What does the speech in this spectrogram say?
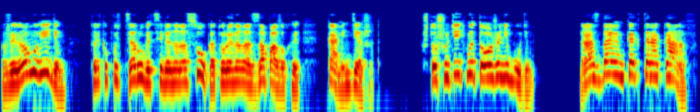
поживем — увидим. Только пусть зарубят себе на носу, который на нас за пазухой камень держит. Что шутить мы тоже не будем. Раздавим, как тараканов.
